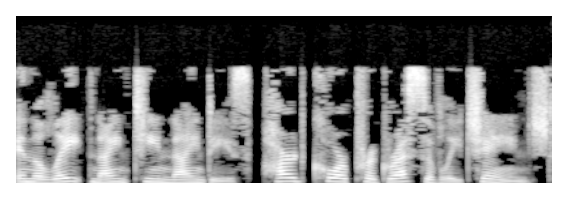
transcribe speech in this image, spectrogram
In the late 1990s, hardcore progressively changed.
